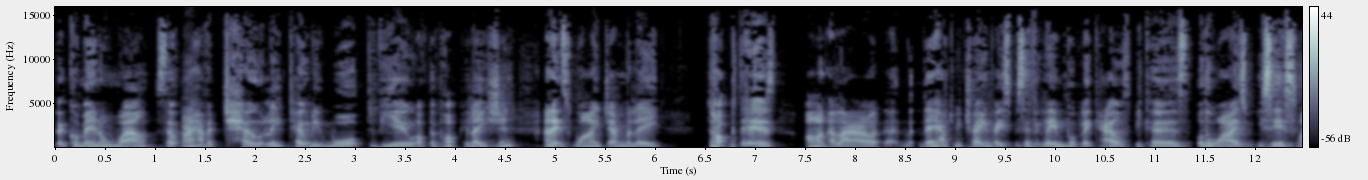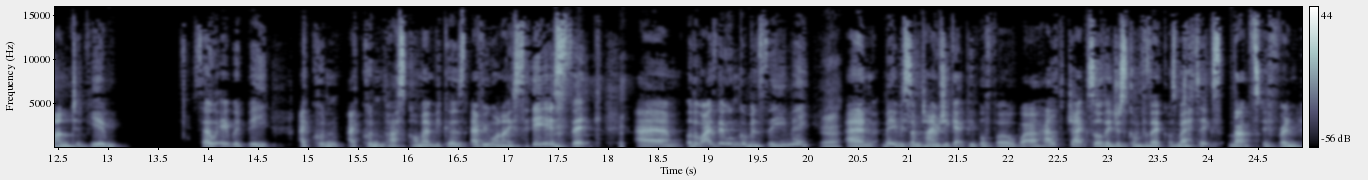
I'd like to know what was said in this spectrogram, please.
that come in unwell. So I have a totally, totally warped view of the population, and it's why generally doctors aren't allowed. They have to be trained very specifically in public health because otherwise you see a slanted view. So it would be I couldn't I couldn't pass comment because everyone I see is sick. Um, otherwise they wouldn't come and see me. Yeah. Um, maybe sometimes you get people for well health checks or they just come for their cosmetics. That's different.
